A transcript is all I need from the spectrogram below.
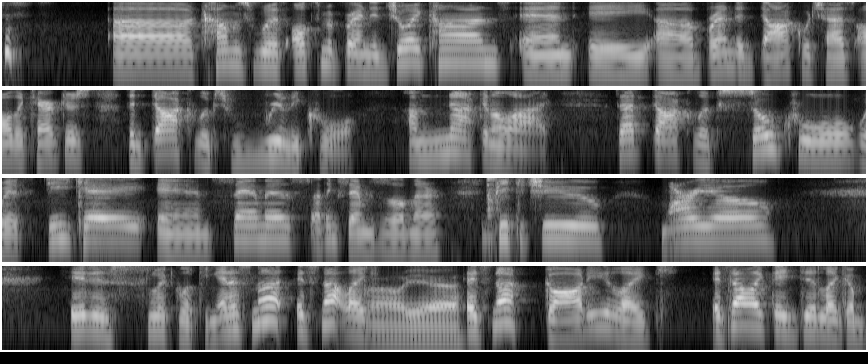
uh, comes with Ultimate branded Joy Cons and a uh, branded dock, which has all the characters. The dock looks really cool. I'm not gonna lie. That dock looks so cool with DK and Samus. I think Samus is on there. Pikachu, Mario. It is slick looking, and it's not. It's not like Oh yeah. it's not gaudy. Like it's not like they did like a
